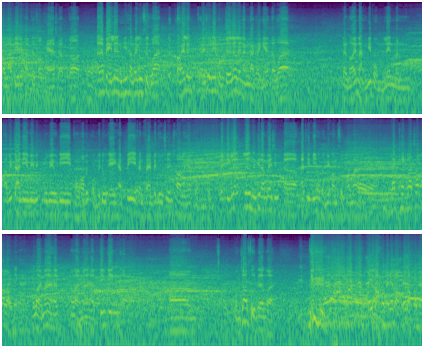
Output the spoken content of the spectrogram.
ตอบรับดีนะครับ The Forecast ครับก็อันนั้นเป็นเรื่องที่ทำให้รู้สึกว่าต่อให้เรื่องในช่วงนี้ผมเจอเรื่องอะไรหนักๆอะไรเงี้ยแต่ว่าอย่างน้อยหนังที่ผมเล่นมันคำวิจารณ์ดีรีวิวรีวิวดีผมเอาไปผมไปดูเองแฮปปี้แฟนๆไปดูชื่นชอบอะไรเงี้ยผมผมเป็นอีกเรื่องเรื่องหนึ่งที่ทำให้ชีวิตเอ่ออาทิตย์นี้ของผมมีความสุขมากๆ และเค้กรอช่องอร่อยไหมคะ อร่อยมากครับ อร่อยมากครับ จริงๆ เอ่อผมชอบสูตรเดิมกว่า ได้บอกคนไหมได้บอกได้บอกคนไหม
